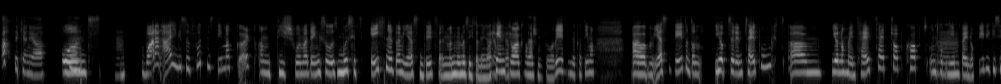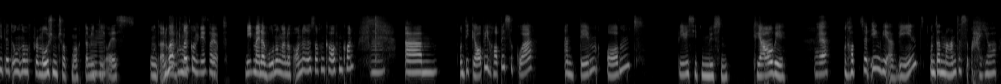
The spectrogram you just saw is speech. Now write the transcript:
Ach, die kenne ich auch. und Mhm. war dann auch irgendwie sofort das Thema Geld am Tisch, wo ich mir denke, so, es muss jetzt echt nicht beim ersten Date sein. Man, wenn man sich da länger Ja, kennt, ja. klar, kann Ja. man schon mal drüber reden, ist ja kein Thema. Ja. Aber beim ersten Date und dann, ich habe zu dem Zeitpunkt ähm, ja noch meinen Teilzeitjob gehabt und habe Mhm. nebenbei noch Baby gesittet und noch Promotion-Job gemacht, damit Mhm. ich alles unter einen Hut kriege und mir ja. halt neben meiner Wohnung auch noch andere Sachen kaufen kann. Mhm. Ähm, und ich glaube, ich habe sogar an dem Abend babysitten müssen. Glaube ich. Ja. Und habe es halt irgendwie erwähnt und dann meint er so, ah ja,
